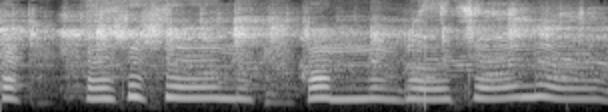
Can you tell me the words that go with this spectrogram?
내 옆에 있을 수는 없는 거잖아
